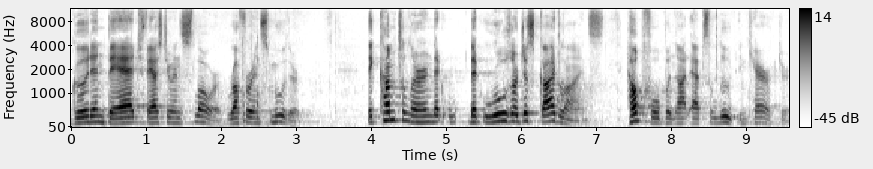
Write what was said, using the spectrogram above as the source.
good and bad, faster and slower, rougher and smoother. They come to learn that, that rules are just guidelines, helpful but not absolute in character.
